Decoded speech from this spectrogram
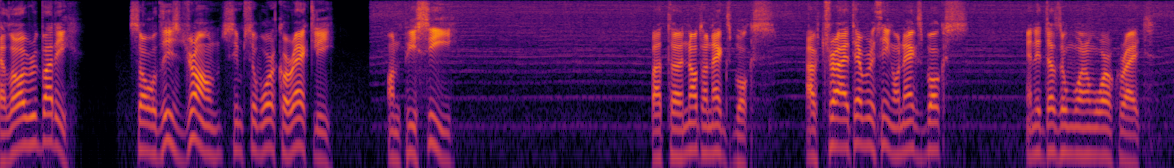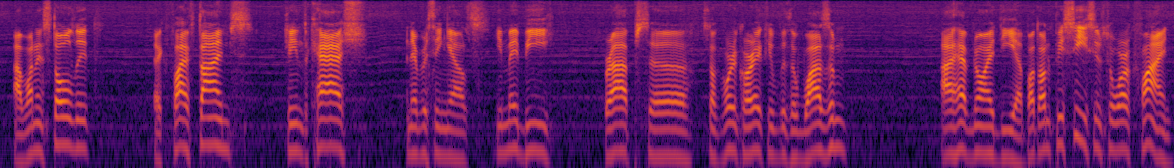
Hello everybody. So this drone seems to work correctly on PC, but uh, not on Xbox. I've tried everything on Xbox and it doesn't want to work right. I've uninstalled it like five times, cleaned the cache and everything else. It may be perhaps uh, it's not working correctly with the WASM. I have no idea, but on PC it seems to work fine.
